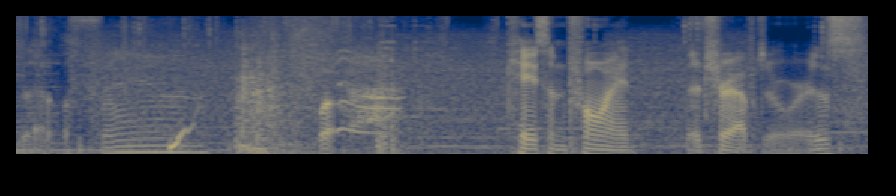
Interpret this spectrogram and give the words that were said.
Stab that the thing. Well, case in point, they're trapdoors.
